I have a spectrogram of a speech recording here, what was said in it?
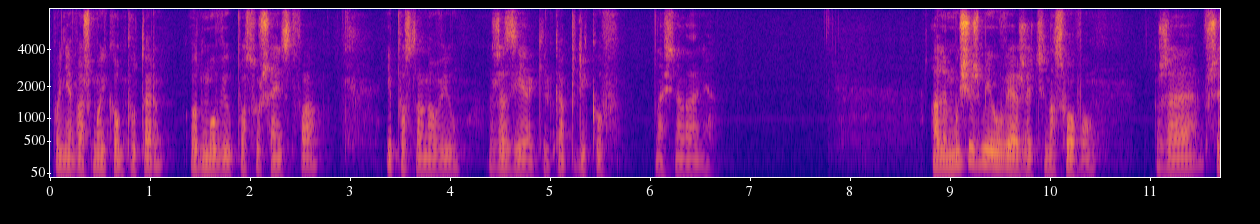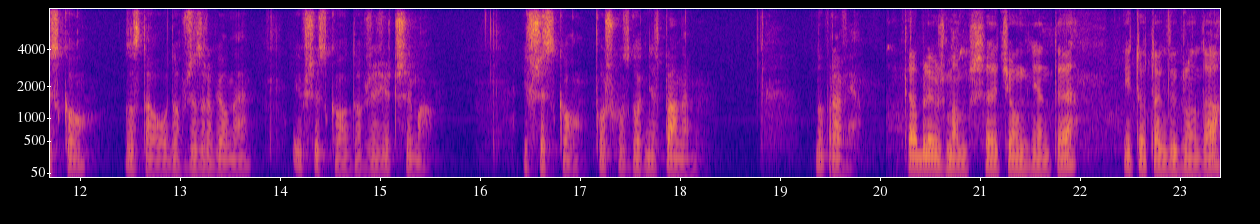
ponieważ mój komputer odmówił posłuszeństwa i postanowił, że zje kilka plików na śniadanie. Ale musisz mi uwierzyć na słowo, że wszystko zostało dobrze zrobione i wszystko dobrze się trzyma. I wszystko poszło zgodnie z planem. No prawie. Kable już mam przeciągnięte i to tak wygląda.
